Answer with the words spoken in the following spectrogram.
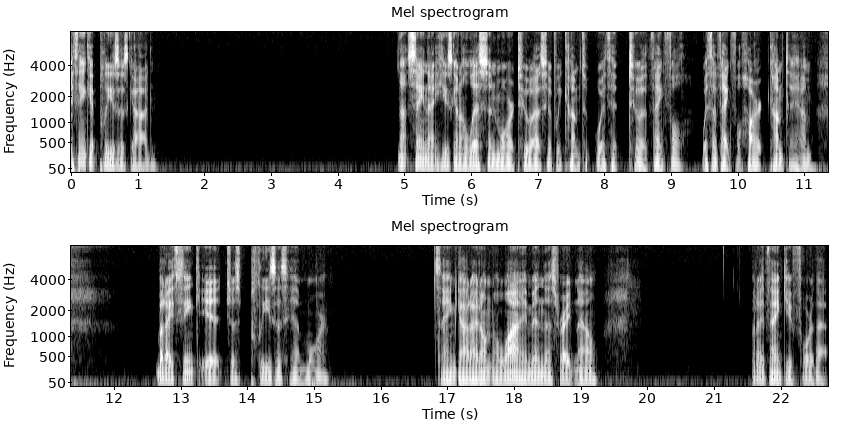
I think it pleases God. Not saying that He's going to listen more to us if we come to with to a thankful with a thankful heart, come to Him. But I think it just pleases Him more. saying, God, I don't know why I'm in this right now, but I thank you for that.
